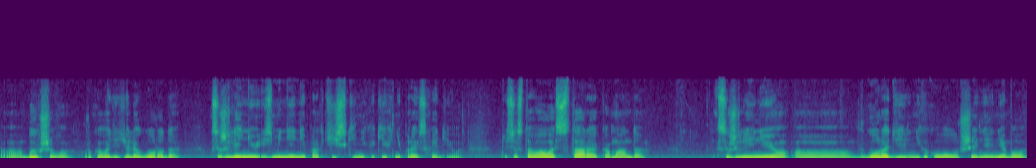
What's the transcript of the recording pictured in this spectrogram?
бывшего руководителя города, к сожалению, изменений практически никаких не происходило. То есть оставалась старая команда. К сожалению, а, в городе никакого улучшения не было.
